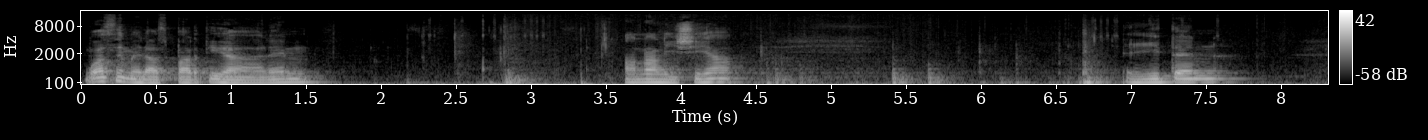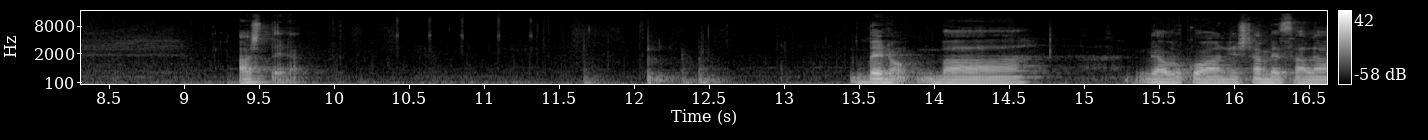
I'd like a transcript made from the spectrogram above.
Guazen beraz partidaren analizia egiten astera. Beno, ba, gaurkoan esan bezala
